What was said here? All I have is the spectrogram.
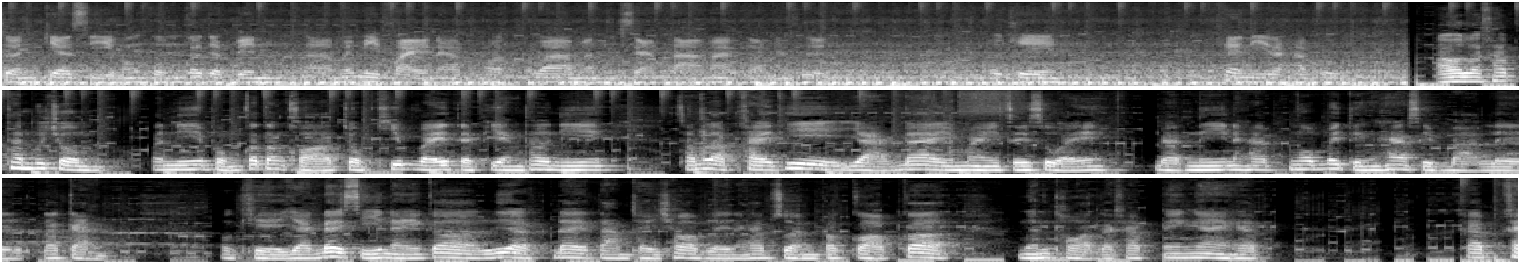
ส่วนเกียร์สีของผมก็จะเป็นไม่มีไฟนะครับ เพราะว่ามันแสบตามากตอนกลางคืน โอเค แค่นี้นะครับผม เอาละครับท่านผู้ชม วันนี้ผมก็ต้องขอจบคลิปไว้แต่เพียงเท่านี้สำหรับใครที่อยากได้ไมค์สวยๆ แบบนี้นะครับ งบไม่ถึง 50 บาทเลยละกัน โอเค อยากได้สีไหนก็เลือกได้ตามใจชอบเลยนะครับ ส่วนประกอบก็เหมือนถอดแหละครับ ง่ายๆครับครับใคร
